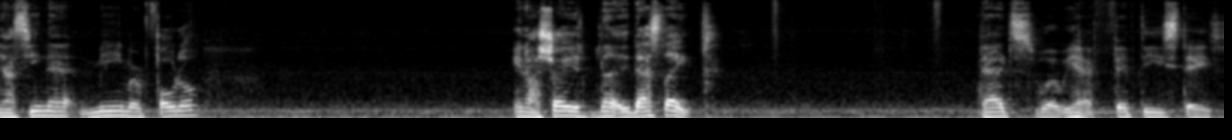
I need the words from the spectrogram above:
Y'all seen that meme or photo? In Australia, that's like that's what we have 50 states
